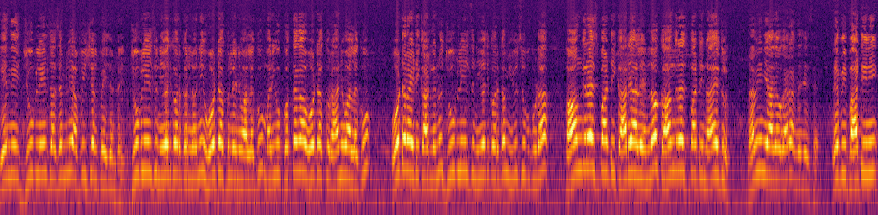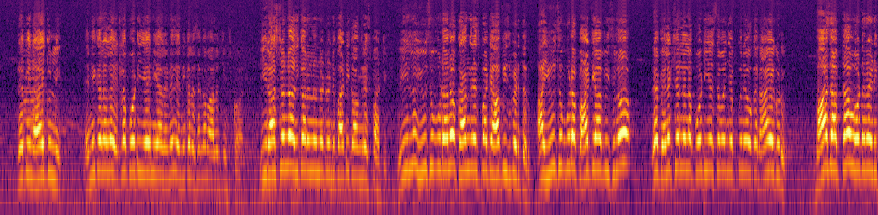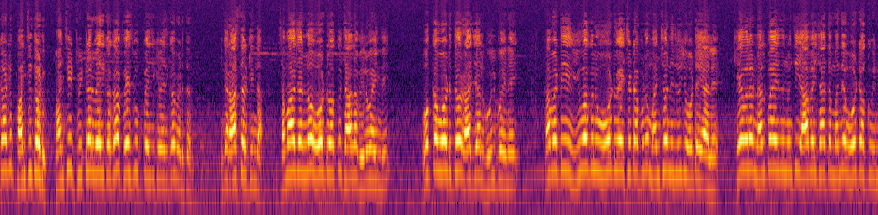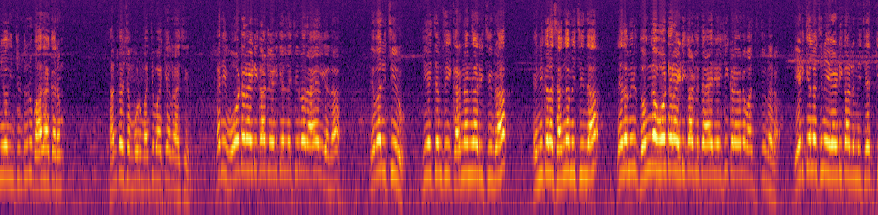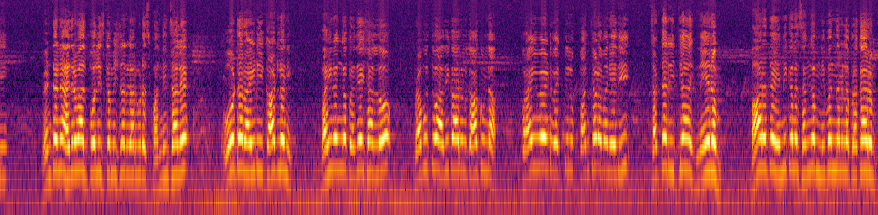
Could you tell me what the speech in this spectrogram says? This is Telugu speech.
ఏంది? Jubilee Hills assembly official page ఉంటాయి జూబ్లీ హిల్స్ నియోజకవర్గంలోని ఓటు హక్కు లేని వాళ్ళకు మరియు కొత్తగా ఓటు హక్కు రాని వాళ్ళకు ఓటర్ ఐడి కార్డులను జూబ్లీ హిల్స్ నియోజకవర్గం యూసుఫ్ కూడా కాంగ్రెస్ పార్టీ కార్యాలయంలో కాంగ్రెస్ పార్టీ నాయకులు నవీన్ యాదవ్ గారు అందజేశారు. రేపు ఈ పార్టీని రేపు ఈ నాయకుల్ని ఎన్నికలలో ఎట్లా పోటీ చేయనియాలనేది ఎన్నికల సంఘం ఆలోచించుకోవాలి. ఈ రాష్ట్రంలో అధికారంలో ఉన్నటువంటి పార్టీ కాంగ్రెస్ పార్టీ. వీళ్ళు యూసుఫ్గూడలో కాంగ్రెస్ పార్టీ ఆఫీస్ పెడతారు. ఆ యూసుఫ్గూడ పార్టీ ఆఫీసులో రేపు ఎలక్షన్లలో పోటీ చేస్తామని చెప్పుకునే ఒక నాయకుడు బాజాబ్తా ఓటర్ ఐడి కార్డులు పంచుతాడు. పంచి ట్విట్టర్ వేదికగా ఫేస్బుక్ పేజీకి వేదిక పెడతారు. ఇంకా రాస్తారు కింద. సమాజంలో ఓటు హక్కు చాలా విలువైంది. ఒక్క ఓటుతో రాజ్యాలు కూలిపోయినాయి. కాబట్టి యువకులు ఓటు వేసేటప్పుడు మంచోన్ని చూసి ఓటేయాలి. కేవలం నలభై ఐదు నుంచి యాభై శాతం మందే ఓటు హక్కు వినియోగించుంటారు బాధాకరం. సంతోషం మూడు మంచి వాక్యాలు రాసిరు కానీ ఓటర్ ఐడి కార్డులు ఎడికెళ్ళి తెచ్చిర్రో రాయాలి కదా. ఎవరిచ్చిర్రు? జిహెచ్ఎంసీ కర్ణన్ గారు ఇచ్చిండ్రా? ఎన్నికల సంఘం ఇచ్చిందా? లేదా మీరు దొంగ ఓటర్ ఐడి కార్డులు తయారు చేసి ఇక్కడ ఏమైనా వంచుతున్నారా ఏడికెళ్ళి వచ్చిన ఐడి కార్డులు మీ చేతికి? వెంటనే హైదరాబాద్ పోలీస్ కమిషనర్ గారు కూడా స్పందించాలి. ఓటర్ ఐడి కార్డులని బహిరంగ ప్రదేశాల్లో ప్రభుత్వ అధికారులు కాకుండా ప్రైవేట్ వ్యక్తులు పంచడం అనేది చట్టరీత్యా నేరం. భారత ఎన్నికల సంఘం నిబంధనల ప్రకారం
